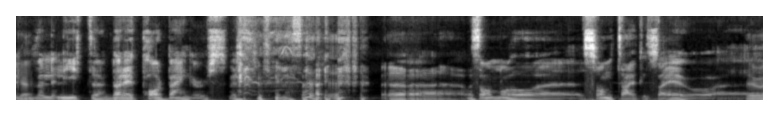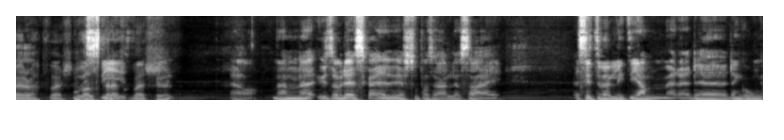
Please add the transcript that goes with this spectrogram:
okay. veldig lite. Der er et par bangers, vil jeg, si. uh, og og uh, songtitles er jo uh, Det er jo rappvers. Halvt rappvers. Ja, men uh, utover det skal jeg være såpass ærlig og si jeg sitter veldig litt igjen med det. det. Den gang,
